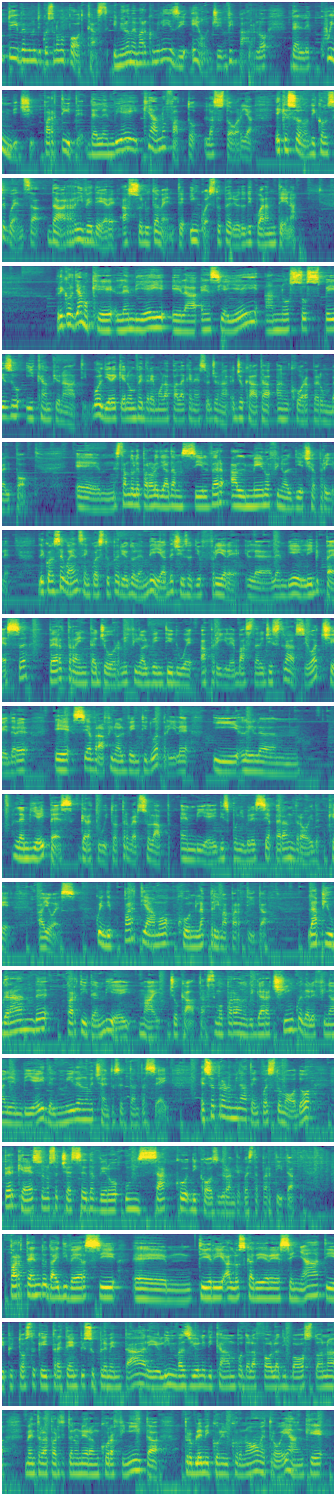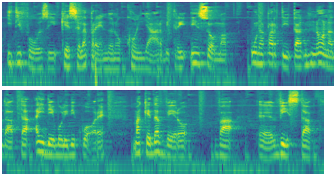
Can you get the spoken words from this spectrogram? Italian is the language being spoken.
tutti, benvenuti in questo nuovo podcast. Il mio nome è Marco Milesi e oggi vi parlo delle 15 partite dell'NBA che hanno fatto la storia e che sono di conseguenza da rivedere assolutamente in questo periodo di quarantena. Ricordiamo che l'NBA e la NCAA hanno sospeso i campionati, vuol dire che non vedremo la pallacanestro giocata ancora per un bel po' eh, stando le parole di Adam Silver, almeno fino al 10 aprile. Di conseguenza, in questo periodo l'NBA ha deciso di offrire il, l'NBA League Pass per 30 giorni fino al 22 aprile. Basta registrarsi o accedere e si avrà fino al 22 aprile i, il, ehm, l'NBA Pass gratuito attraverso l'app NBA disponibile sia per Android che iOS. Quindi partiamo con la prima partita la più grande partita NBA mai giocata. Stiamo parlando di gara 5 delle finali NBA del 1976. È soprannominata in questo modo perché sono successe davvero un sacco di cose durante questa partita partendo dai diversi eh, tiri allo scadere segnati, piuttosto che i tre tempi supplementari, l'invasione di campo dalla folla di Boston mentre la partita non era ancora finita, problemi con il cronometro e anche i tifosi che se la prendono con gli arbitri. Insomma, una partita non adatta ai deboli di cuore, ma che davvero va eh, vista.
